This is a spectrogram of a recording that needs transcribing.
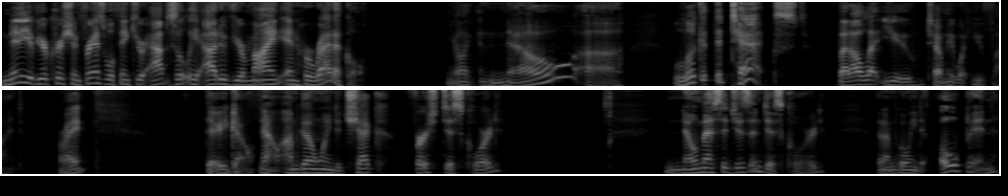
Many of your Christian friends will think you're absolutely out of your mind and heretical. You're like, no, uh, look at the text. But I'll let you tell me what you find. All right. There you go. Now I'm going to check first Discord, no messages in Discord. Then I'm going to open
